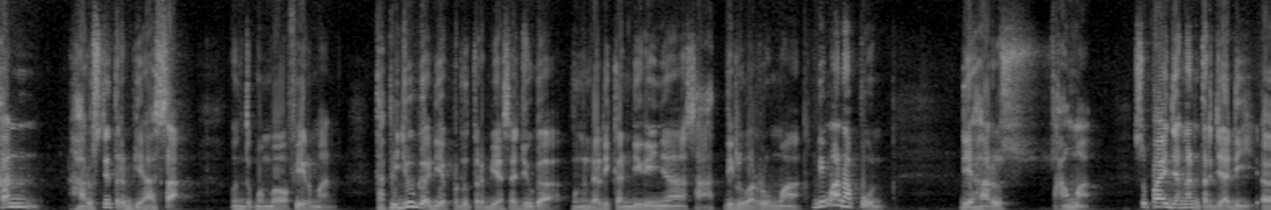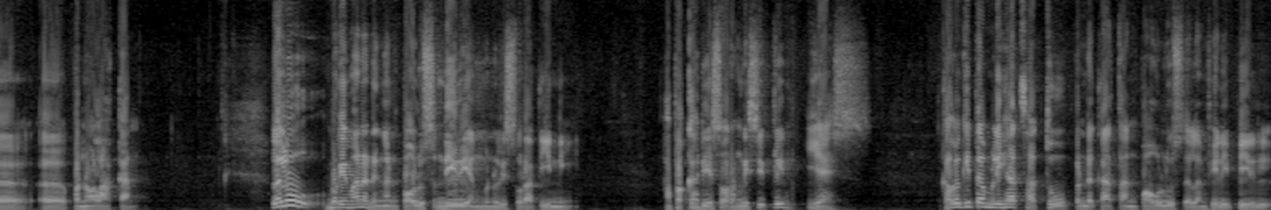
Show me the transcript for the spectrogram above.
kan harusnya terbiasa untuk membawa firman. Tapi juga dia perlu terbiasa juga mengendalikan dirinya saat di luar rumah, di mana pun. Dia harus sama, supaya jangan terjadi uh, uh, penolakan. Lalu bagaimana dengan Paulus sendiri yang menulis surat ini? Apakah dia seorang disiplin? Yes. Kalau kita melihat satu pendekatan Paulus dalam Filipi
